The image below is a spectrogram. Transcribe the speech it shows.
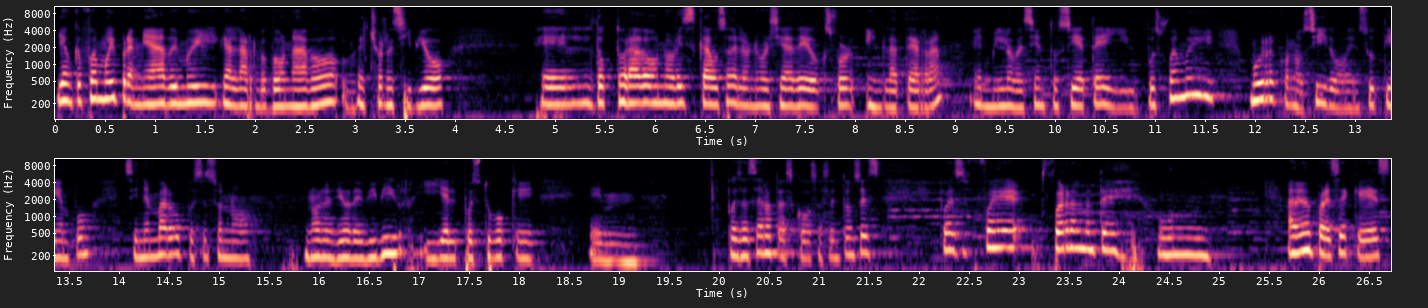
Y aunque fue muy premiado y muy galardonado, de hecho recibió el doctorado honoris causa de la Universidad de Oxford, Inglaterra, en 1907 y pues fue muy, muy reconocido en su tiempo. Sin embargo, pues eso no, no le dio de vivir y él pues tuvo que em, pues hacer otras cosas. Entonces, pues fue, fue realmente un... A mí me parece que es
